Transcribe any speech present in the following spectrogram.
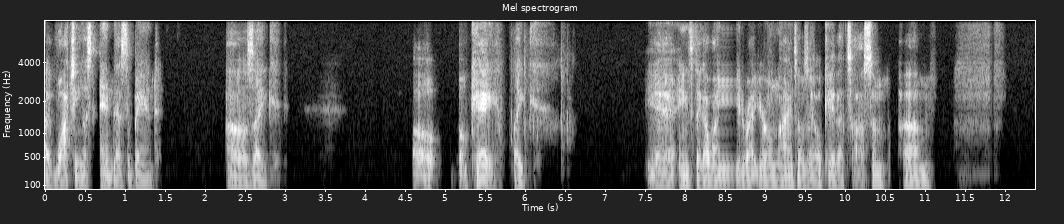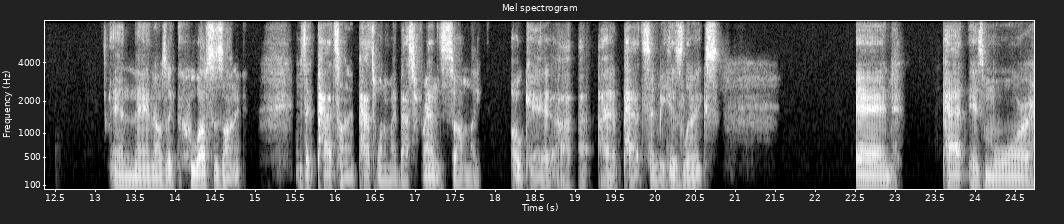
like watching us end as a band. I was like, oh, okay. Like, yeah. And he's like, I want you to write your own lines. I was like, okay, that's awesome. Um, and then I was like, who else is on it? He's like, Pat's on it. Pat's one of my best friends. So I'm like, okay. I, I had Pat send me his lyrics. And Pat is more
